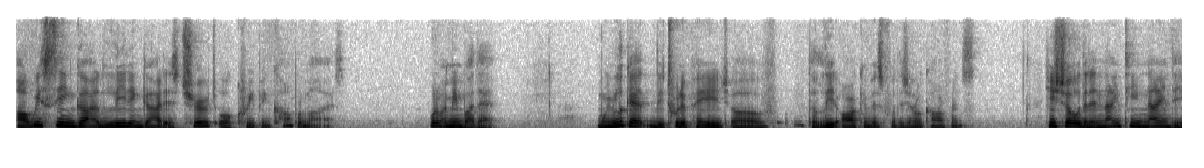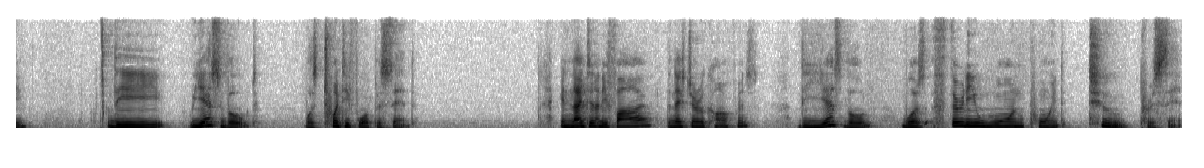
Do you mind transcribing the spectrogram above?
are we seeing God leading guide his church or creeping compromise? What do I mean by that? When we look at the Twitter page of the lead archivist for the General Conference, he showed that in 1990, the yes vote was 24%. In 1995, the next General Conference, the yes vote was 31.2%.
